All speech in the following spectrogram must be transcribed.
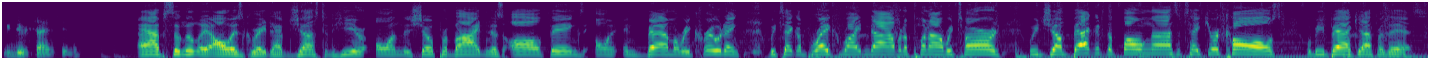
You do the same, Stephen. Absolutely. Always great to have Justin here on the show, providing us all things on in Bama recruiting. We take a break right now, but upon our return, we jump back into the phone lines to take your calls. We'll be back after this.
